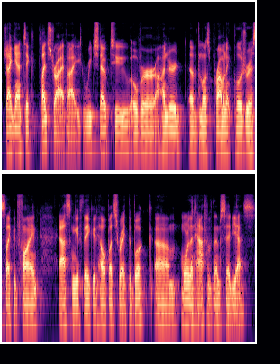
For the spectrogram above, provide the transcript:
gigantic pledge drive. I reached out to over 100 of the most prominent Clojurists I could find, asking if they could help us write the book. Um, more than half of them said yes.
